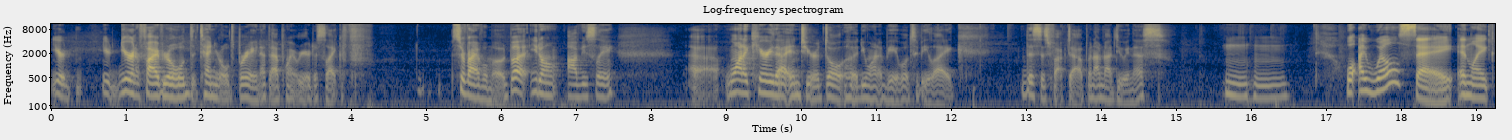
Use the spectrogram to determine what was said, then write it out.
you're you're you're in a five year old, ten year old's brain at that point where you're just like survival mode, but you don't obviously uh, want to carry that into your adulthood. You want to be able to be like, this is fucked up, and I'm not doing this. Well, I will say, in like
